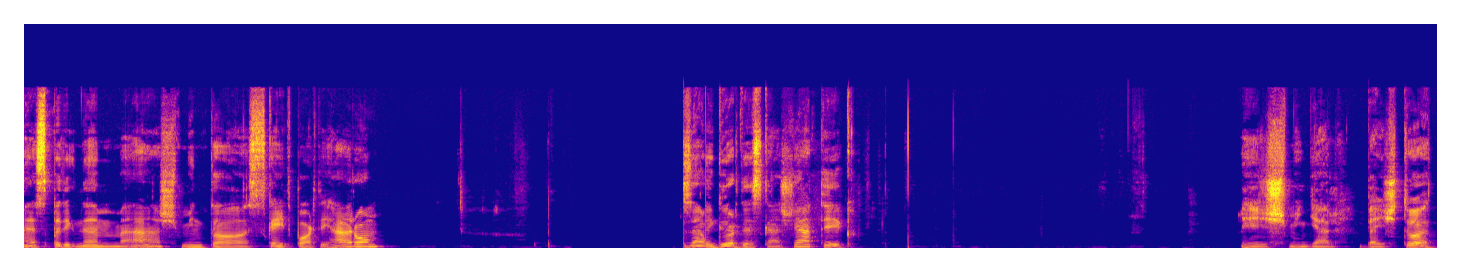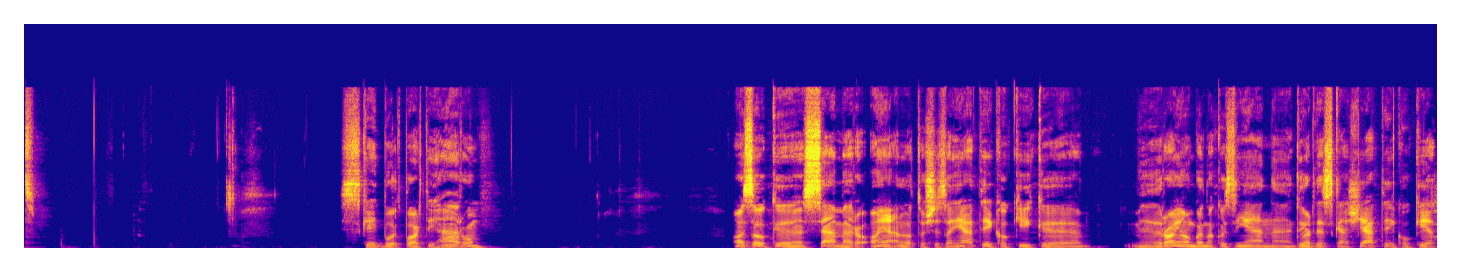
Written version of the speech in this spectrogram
Ez pedig nem más, mint a Skate Party 3. Ez egy gördeszkás játék. És mindjárt be is tölt. Skateboard Party 3 azok számára ajánlatos ez a játék, akik rajonganak az ilyen gördeszkás játékokért,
